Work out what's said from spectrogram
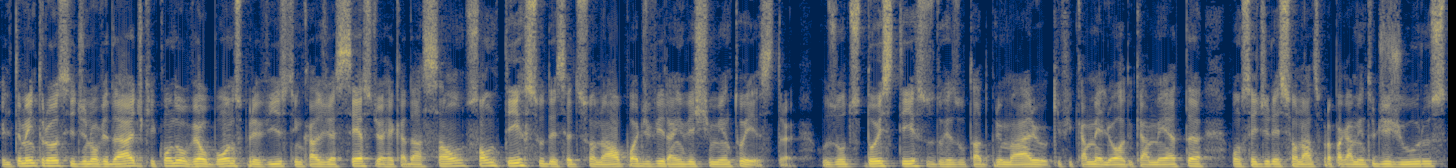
Ele também trouxe de novidade que, quando houver o bônus previsto em caso de excesso de arrecadação, só um terço desse adicional pode virar investimento extra. Os outros dois terços do resultado primário, que ficar melhor do que a meta, vão ser direcionados para pagamento de juros,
